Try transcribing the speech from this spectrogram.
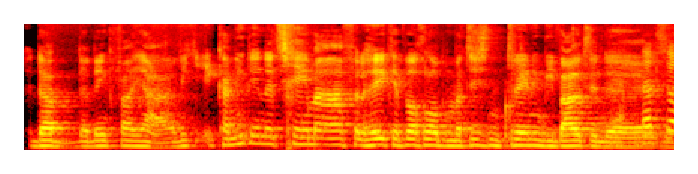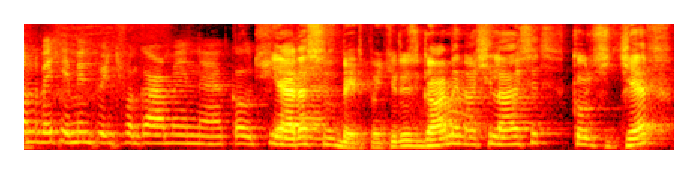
dat, dat denk ik van, ja, weet je, ik kan niet in het schema aanvullen, hey, ik heb wel gelopen, maar het is een training die buiten de... dat is dan een beetje een minpuntje van Garmin, eh, coach. Ja, eh, dat is een verbeterpuntje. Dus Garmin, als je luistert, coach Jeff,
